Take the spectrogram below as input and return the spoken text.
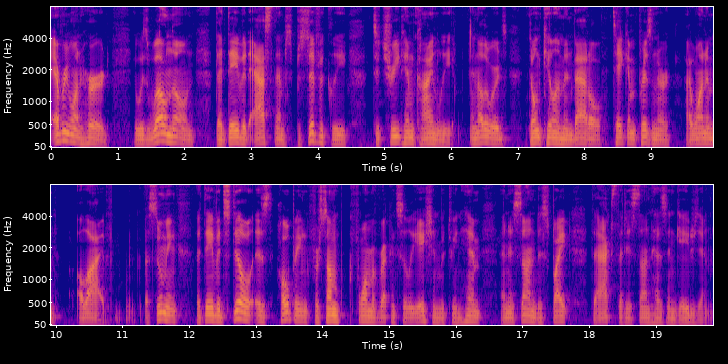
Everyone heard. It was well known that David asked them specifically to treat him kindly. In other words, don't kill him in battle, take him prisoner. I want him alive. Assuming that David still is hoping for some form of reconciliation between him and his son, despite the acts that his son has engaged in.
